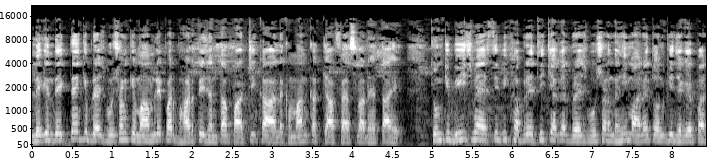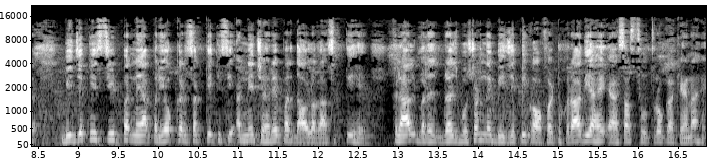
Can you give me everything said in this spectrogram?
लेकिन देखते हैं कि ब्रजभूषण के मामले पर भारतीय जनता पार्टी का अलखमान का क्या फैसला रहता है, क्योंकि बीच में ऐसी भी खबरें थी कि अगर ब्रजभूषण नहीं माने तो उनकी जगह पर बीजेपी इस सीट पर नया प्रयोग कर सकती, किसी अन्य चेहरे पर दाव लगा सकती है। फ़िलहाल ब्रजभूषण ने बीजेपी का ऑफ़र ठुकरा दिया है, ऐसा सूत्रों का कहना है।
